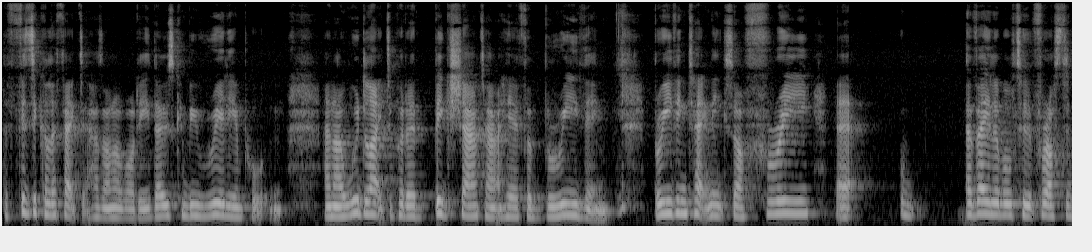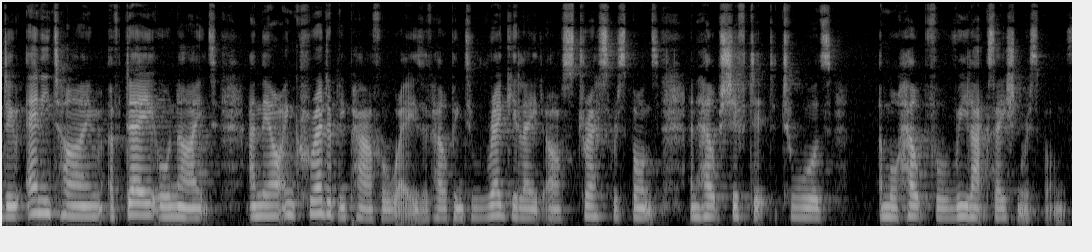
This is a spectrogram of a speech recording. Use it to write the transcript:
the physical effect it has on our body, those can be really important. And I would like to put a big shout out here for breathing. Breathing techniques are free, they're available to, for us to do any time of day or night, and they are incredibly powerful ways of helping to regulate our stress response and help shift it towards a more helpful relaxation response.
